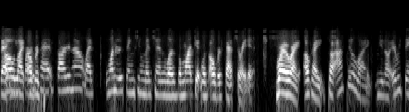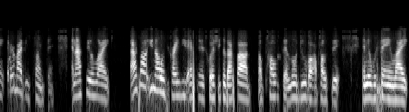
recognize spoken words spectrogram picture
that oh, you like first over- had starting out? Like one of the things you mentioned was the market was oversaturated. Right, right. Okay. So I feel like, you know, everything everybody do something. And I feel like I saw you know it's crazy you asking this question because I saw a post that Lil Duval posted and it was saying like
